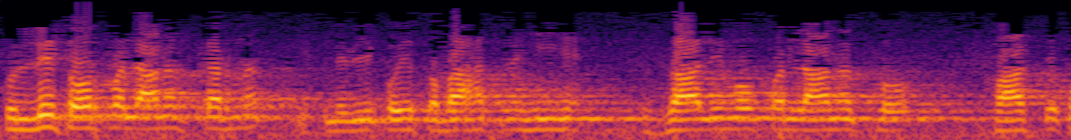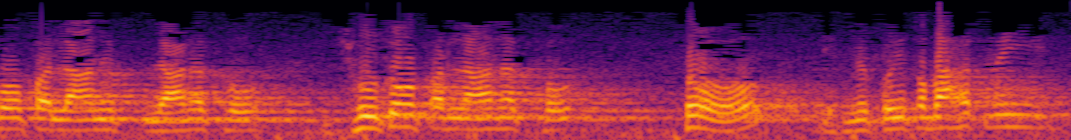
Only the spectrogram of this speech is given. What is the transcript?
کھلے طور پر لانت کرنا اس میں بھی کوئی قباحت نہیں ہے۔ ظالموں پر لانت ہو، فاسقوں پر لانت ہو، جھوٹوں پر لانت ہو، تو اس میں کوئی قباحت نہیں ہے۔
